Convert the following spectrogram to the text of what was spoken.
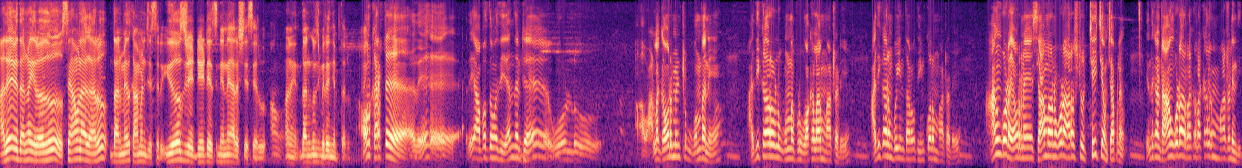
అదే విధంగా ఈరోజు శ్యామల గారు దాని మీద కామెంట్ చేశారు. ఈ రోజు డేట్ వేసి నిన్నే అరెస్ట్ చేశారు. అని. దాని గురించి మీరేం చెప్తారు? అవును కరెక్టే. అదే అదే అబద్ధం అది. ఏంటంటే వాళ్ళు వాళ్ళ గవర్నమెంట్లు ఉందని అధికారంలో ఉన్నప్పుడు ఒకలా మాట్లాడి అధికారం పోయిన తర్వాత ఇంకోలా మాట్లాడి ఆమె కూడా ఎవరిని శ్యామలను కూడా అరెస్ట్ చేయించాం చెప్పలేం. ఎందుకంటే ఆమె కూడా రకరకాలుగా మాట్లాడింది.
